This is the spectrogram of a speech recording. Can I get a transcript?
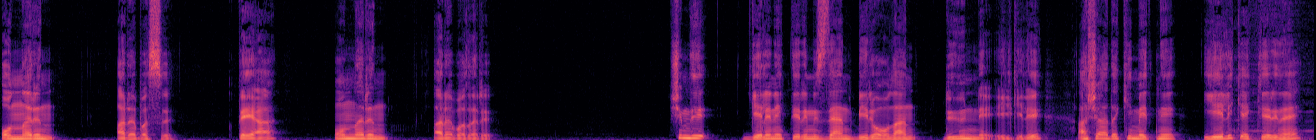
Onların arabası veya onların arabaları. Şimdi geleneklerimizden biri olan düğünle ilgili aşağıdaki metni iyilik eklerine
